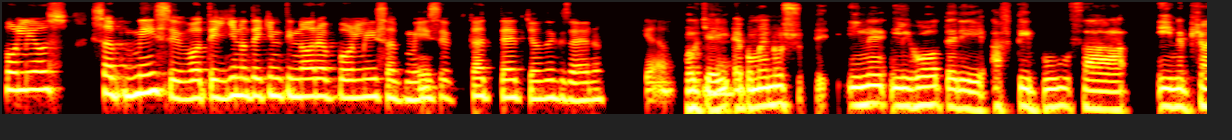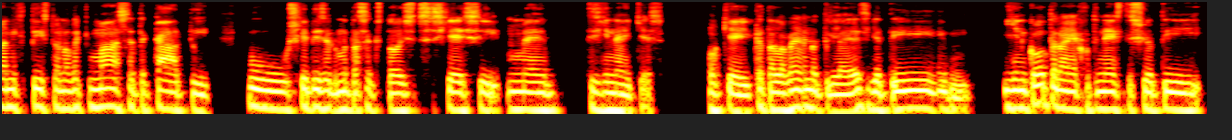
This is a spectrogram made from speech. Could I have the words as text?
πολύ ως submissive, ότι γίνονται εκείνη την ώρα πολύ submissive, κάτι τέτοιο, δεν ξέρω. Και, Οκ, Ναι. επομένως ε, είναι λιγότεροι αυτοί που θα είναι πιο ανοιχτοί στο να δοκιμάσετε κάτι που σχετίζεται με τα sex toys σε σχέση με τις γυναίκες. Οκ, καταλαβαίνω τι λες, γιατί γενικότερα έχω την αίσθηση ότι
